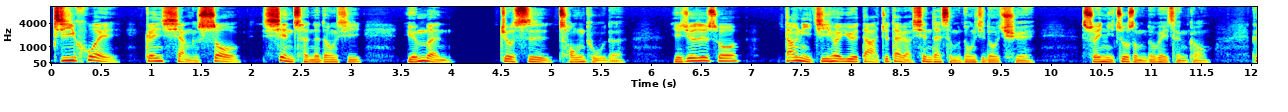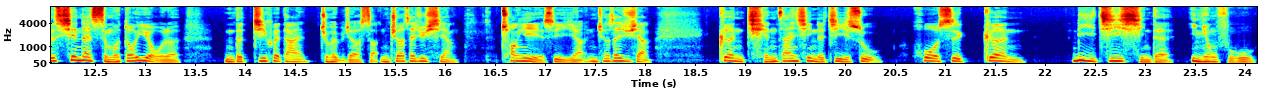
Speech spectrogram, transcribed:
机会跟享受。现成的东西原本就是冲突的，也就是说，当你机会越大，就代表现在什么东西都缺，所以你做什么都可以成功。可是现在什么都有了，你的机会当然就会比较少，你就要再去想创业也是一样，你就要再去想更前瞻性的技术，或是更利基型的应用服务，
